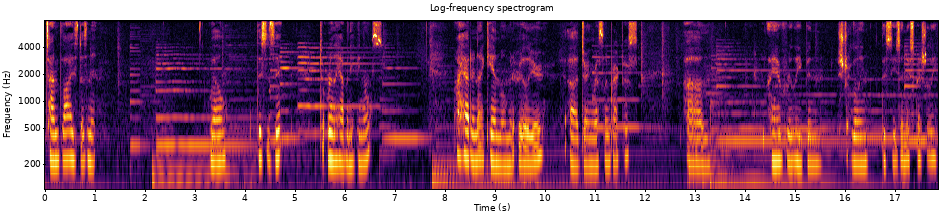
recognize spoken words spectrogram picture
Time flies, doesn't it? Well, this is it. Don't really have anything else. I had an I can moment earlier uh, during wrestling practice. Um, I have really been struggling this season, especially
